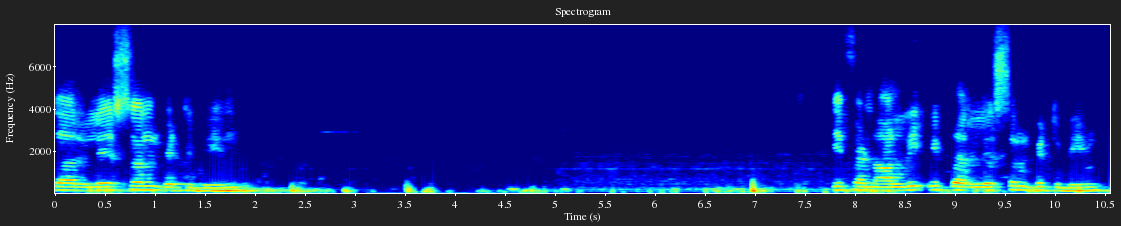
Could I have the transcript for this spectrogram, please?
The relation between if and only if the relation between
